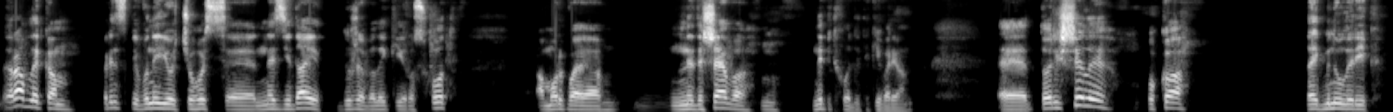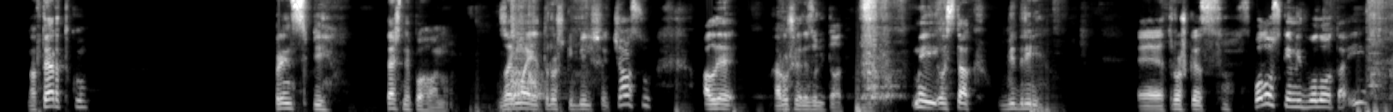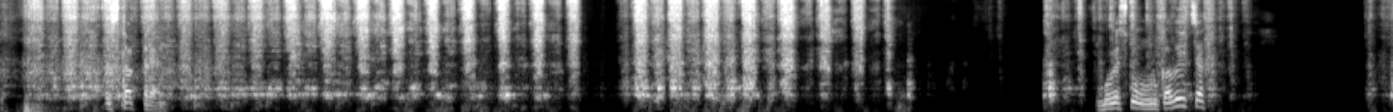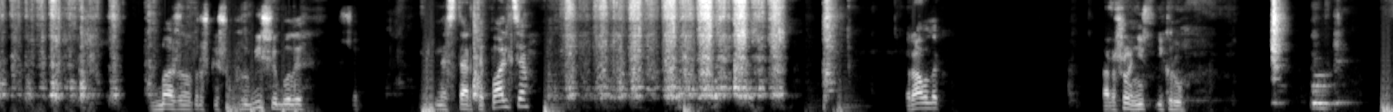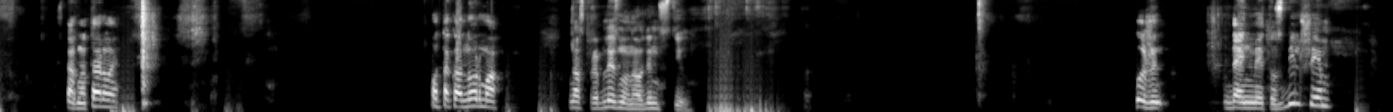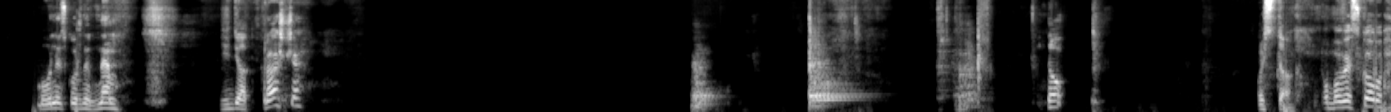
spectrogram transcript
равликам, в принципі, вони його чогось е, не з'їдають, дуже великий розход, а морква не дешева, ну, не підходить такий варіант. То рішили, поки, як минулий рік, на тертку, в принципі, теж непогано. Займає трошки більше часу, але хороший результат. Ми ось так в відрі е, трошки з, з полоском від болота і ось так трем. Обов'язково в рукавицях. Бажано трошки, щоб грубіші були, щоб не стерти пальця. Равлик. Хорошо ікру. Ось Так натерли. От така норма у нас приблизно на один стіл. Кожен день ми то збільшуємо, бо вони з кожним днем їдять краще. Ось так. Обов'язково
